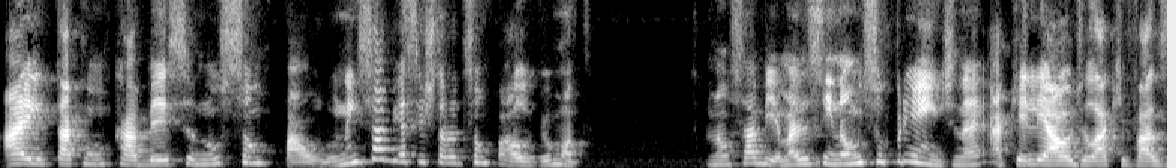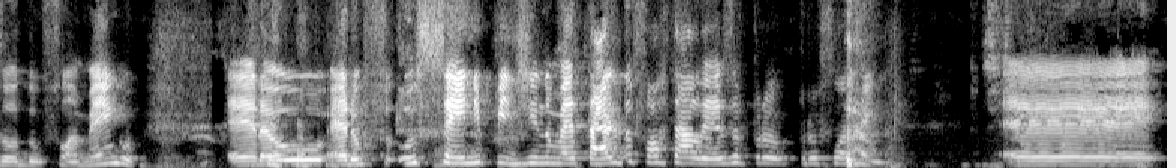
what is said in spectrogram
Ah, ele tá com cabeça no São Paulo. nem sabia essa história do São Paulo, viu, Mota? Não sabia, mas assim, não me surpreende, né? Aquele áudio lá que vazou do Flamengo era o, era o, o Ceni pedindo metade do Fortaleza pro, pro Flamengo. É,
